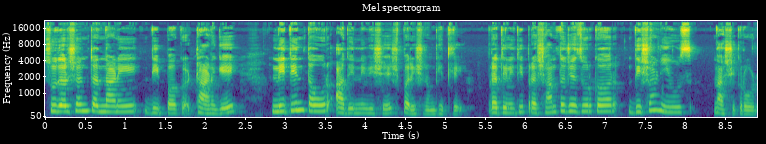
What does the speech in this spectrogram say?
सुदर्शन चंदाणे दीपक ठाणगे नितीन तौर आदींनी विशेष परिश्रम घेतले. प्रतिनिधी प्रशांत जेजूरकर दिशा न्यूज नाशिक रोड.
